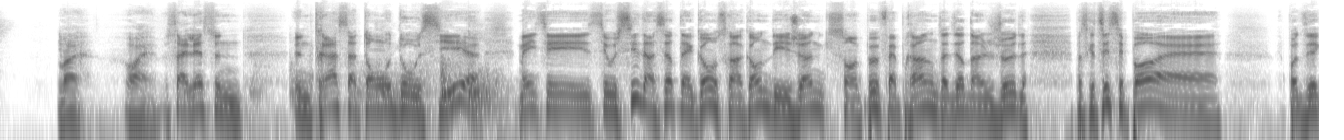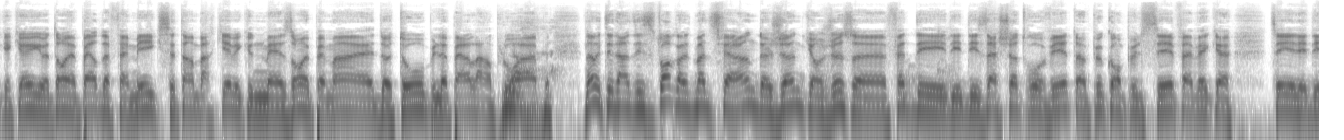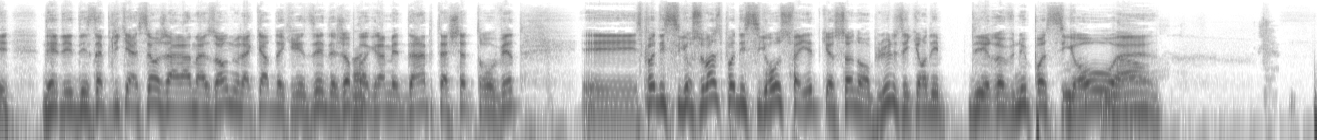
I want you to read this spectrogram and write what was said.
Ouais, ouais. Ça laisse une, une trace à ton dossier. Mais c'est, c'est aussi, dans certains cas, on se rend compte des jeunes qui sont un peu fait prendre, c'est-à-dire dans le jeu. de- Parce que, tu sais, c'est pas... Euh, pas dire quelqu'un, mettons, un père de famille qui s'est embarqué avec une maison, un paiement euh, d'auto, puis le père l'emploi. Non. puis- Non, mais t'es dans des histoires complètement différentes de jeunes qui ont juste euh, fait des, des, des achats trop vite, un peu compulsifs, avec, euh, tu sais, des, des, des, des- applications genre Amazon où la carte de crédit est déjà programmée dedans, puis t'achètes trop vite. Et c'est pas des si gros, souvent c'est pas des si grosses faillites que ça non plus. C'est qu'ils ont des, des revenus pas si gros. Non. euh,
